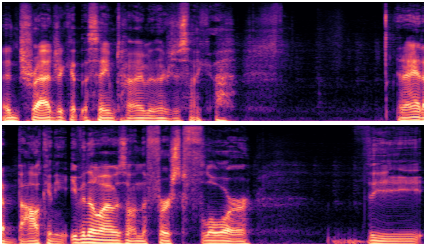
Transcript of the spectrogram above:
and tragic at the same time. And they're just like, and I had a balcony, even though I was on the first floor. The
